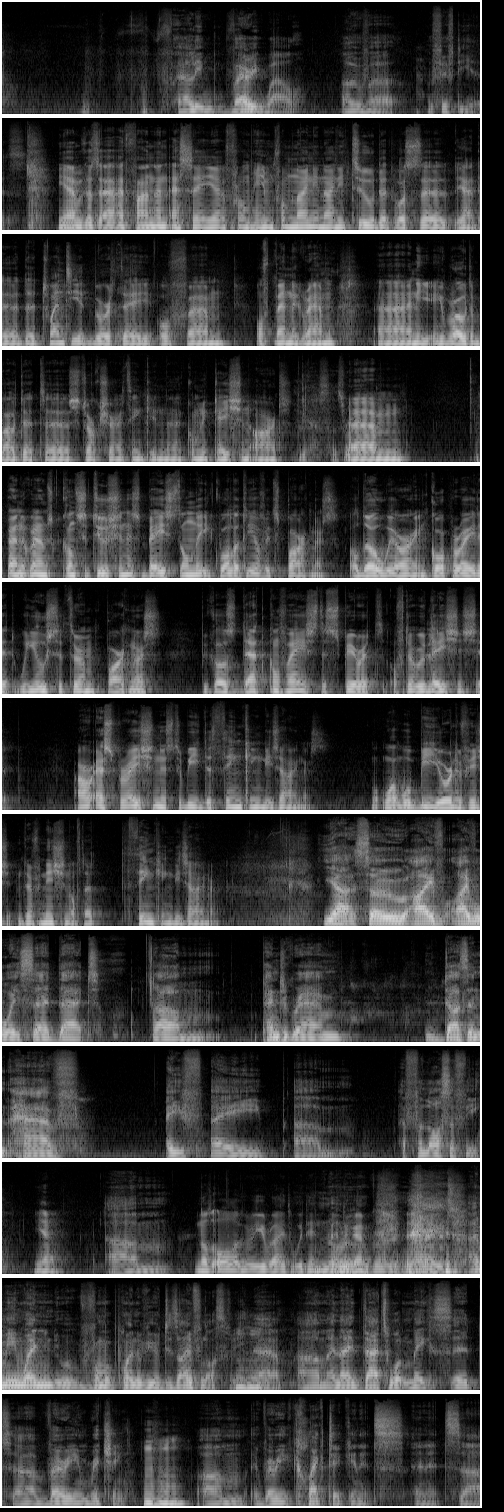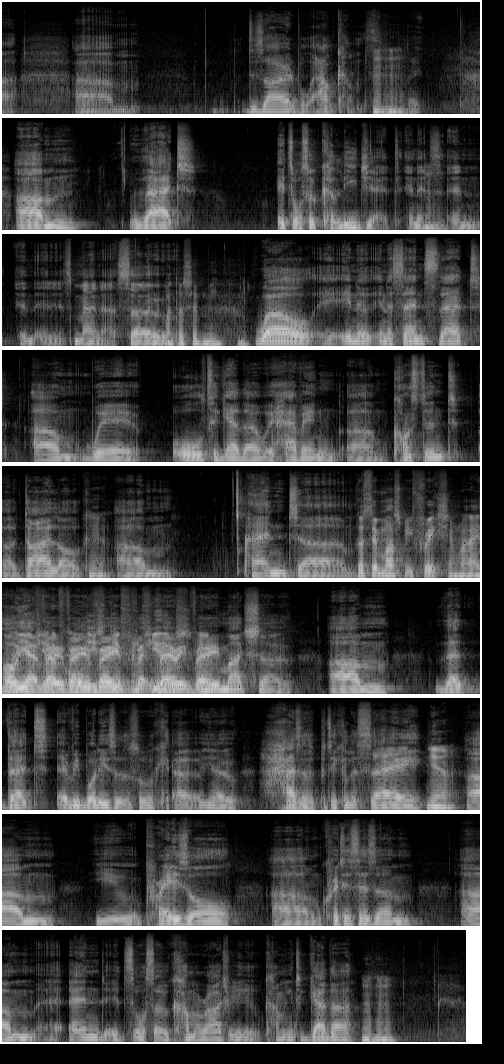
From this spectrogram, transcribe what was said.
fairly very well over 50 years. Yeah, because I, found an essay uh, from him from 1992 that was uh, yeah the the 20th birthday of um, of Pentagram, uh, and he, he wrote about that uh, structure, I think, in uh, communication art. Yes, that's right. Um, Pentagram's constitution is based on the equality of its partners. Although we are incorporated, we use the term partners because that conveys the spirit of the relationship. Our aspiration is to be the thinking designers. What would be your definition of that thinking designer? Yeah, so I've I've always said that um, Pentagram doesn't have a a um, a philosophy. Yeah. Um, not all agree, right? Within not Pentagram, agree, right? I mean, when from a point of view of design philosophy, mm-hmm. yeah, um, and I, that's what makes it uh, very enriching, mm-hmm. um, very eclectic in its in its uh, um, desirable outcomes. Mm-hmm. Right? Um, that it's also collegiate in its mm. in, in, in, its manner. So what does it mean? Well, in a in a sense that um, we're all together, we're having um, constant uh, dialogue, yeah. um, and um, because there must be friction, right? Oh like yeah, very, very, very, very, views, very, very yeah. much so. Um, that that everybody's a sort of uh, you know has a particular say. Yeah. Um, you appraisal, um, criticism, um, and it's also camaraderie coming together. Mm-hmm.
